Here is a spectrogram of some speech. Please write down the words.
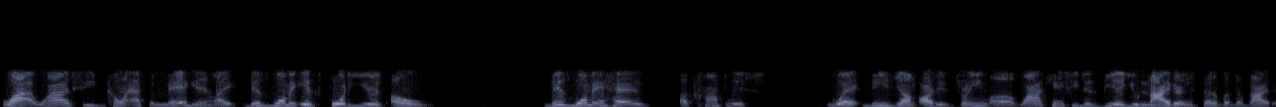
Why why is she going after Megan? Like this woman is 40 years old. This woman has accomplished what these young artists dream of. Why can't she just be a uniter instead of a divider?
